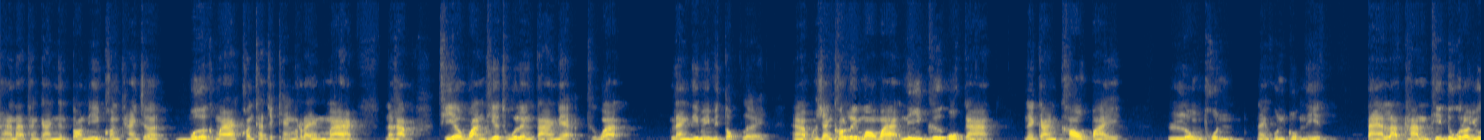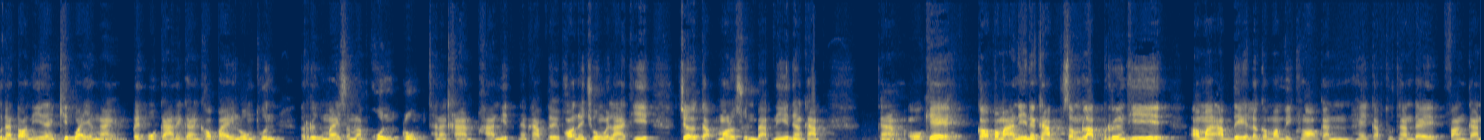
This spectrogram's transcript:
ถานะทางการเงินตอนนี้ค่อนข้างจะ work มาก ค่อนข้างจะแข็งแรงมากนะครับ tier one tier two ต่างๆเนี่ยถือว่าแรงดีไม่มีตกเลยนะครับ เพราะฉะนั้นเขาเลยมองว่านี่คือโอกาสในการเข้าไปลงทุนในหุ้นกลุ่มนี้ แต่ละท่านที่ดูเราอยู่ณตอนนี้เนี่ยคิดว่ายังไง เป็นโอกาสในการเข้าไปลงทุน หรือไม่สำหรับหุ้นกลุ่มธนาคารพาณิชย์นะครับ โดยเฉพาะในช่วงเวลาที่เจอกับมรสุมแบบนี้นะครับ อ่าโอเค ก็ประมาณนี้นะครับสำหรับเรื่องที่เอามาอัปเดตแล้วก็มาวิเคราะห์กันให้กับทุกท่านได้ฟังกัน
